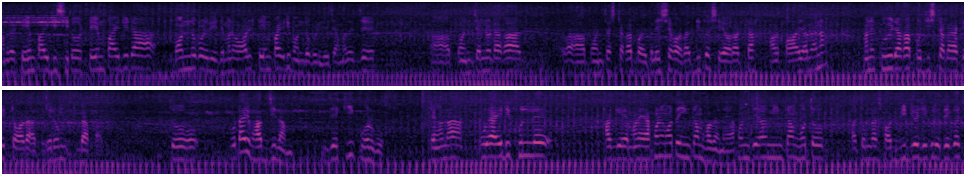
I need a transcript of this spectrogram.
আমাদের টেম্প আইডি ছিল, তো টেম্প আইডিটা বন্ধ করে দিয়েছে মানে অল টেম্প আইডি বন্ধ করে দিয়েছে। আমাদের যে পঞ্চান্ন টাকা পঞ্চাশ টাকা পঁয়তাল্লিশ টাকা অর্ডার দিত, সেই অর্ডারটা আর পাওয়া যাবে না। মানে কুড়ি টাকা, পঁচিশ টাকা এক একটা অর্ডার এরম ব্যাপার। তো ওটাই ভাবছিলাম যে কি করব? কেননা ওই আইডি খুললে আগে মানে এখনের মতো ইনকাম হবে না। এখন যেরকম ইনকাম হতো আর তোমরা শর্ট ভিডিও যেগুলো দেখেছ,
